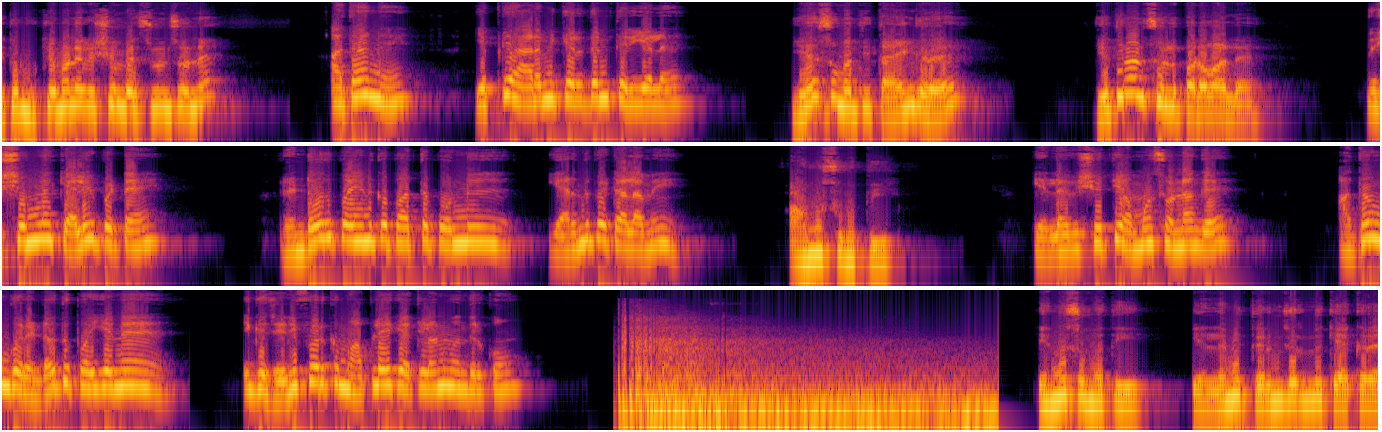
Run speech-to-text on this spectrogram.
ஏதோ முக்கியமான விஷயம் பேசணும்னு சொன்ன அதானே? எப்படி ஆரம்பிக்கிறதுன்னு தெரியல. ஏன் சுமதி தயங்குற? எதுனாலும் சொல்லு பரவாயில்ல. விஷயம்லாம் கேள்விப்பட்டேன். ரெண்டாவது பையனுக்கு பார்த்த பொண்ணு இறந்து போயிட்டாலாமே? ஆமா சுமதி. எல்லா விஷயத்தையும் அம்மா சொன்னாங்க. அதான் உங்க ரெண்டாவது பையனை இங்க ஜெனிஃபருக்கு மாப்பிளைய கேட்கலான்னு வந்திருக்கோம். என்ன சுமதி எல்லாமே தெரிஞ்சிருந்து கேக்குற?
